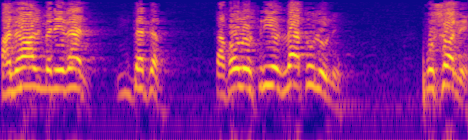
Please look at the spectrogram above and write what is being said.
a nal me një ven në Bedër ka thonë ushtrisë vet uluni pushoni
